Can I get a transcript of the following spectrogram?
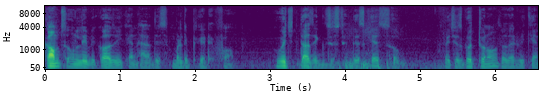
comes only because we can have this multiplicative form which does exist in this case. So, which is good to know so that we can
